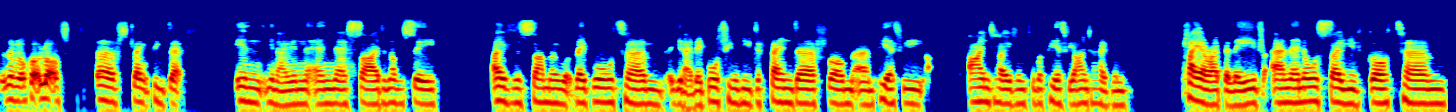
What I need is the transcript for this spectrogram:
They've got a lot of uh, strength and depth in you know in in their side, and obviously over the summer what they brought um you know they brought in a new defender from um, PSV Eindhoven from a PSV Eindhoven player, I believe, and then also you've got um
